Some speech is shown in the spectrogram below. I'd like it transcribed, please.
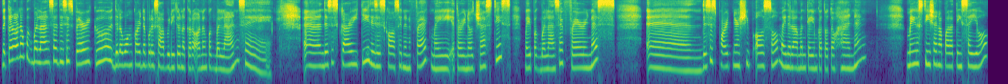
Nagkaroon ng pagbalansa. This is very good. Dalawang card na po nagsabi dito, nagkaroon ng pagbalanse. And this is clarity. This is cause and effect. May eternal justice. May pagbalanse. Fairness. And this is partnership also. May nalaman kayong katotohanan. May justisya na parating sa'yo.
